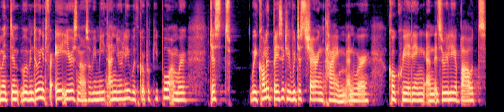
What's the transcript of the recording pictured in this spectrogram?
We've been doing it for eight years now, so we meet annually with a group of people, and we're just we call it basically we're just sharing time, and we're co-creating, and it's really about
